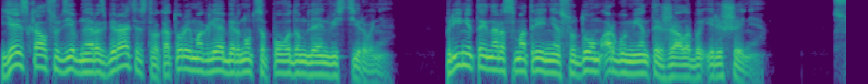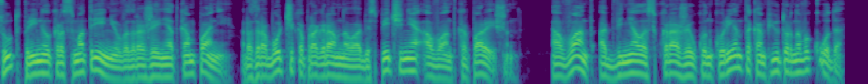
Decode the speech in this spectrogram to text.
Я искал судебное разбирательство, которые могли обернуться поводом для инвестирования. Принятые на рассмотрение судом аргументы, жалобы и решения. Суд принял к рассмотрению возражения от компании, разработчика программного обеспечения Avant Corporation, Авант обвинялась в краже у конкурента компьютерного кода,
